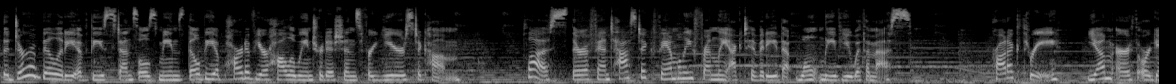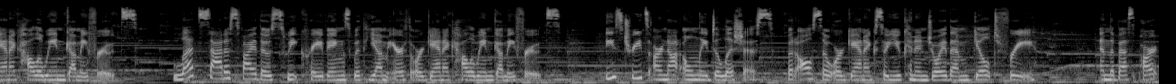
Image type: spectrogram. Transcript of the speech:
The durability of these stencils means they'll be a part of your Halloween traditions for years to come. Plus, they're a fantastic family friendly activity that won't leave you with a mess. Product 3 Yum Earth Organic Halloween Gummy Fruits. Let's satisfy those sweet cravings with Yum Earth Organic Halloween Gummy Fruits. These treats are not only delicious, but also organic so you can enjoy them guilt free. And the best part,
